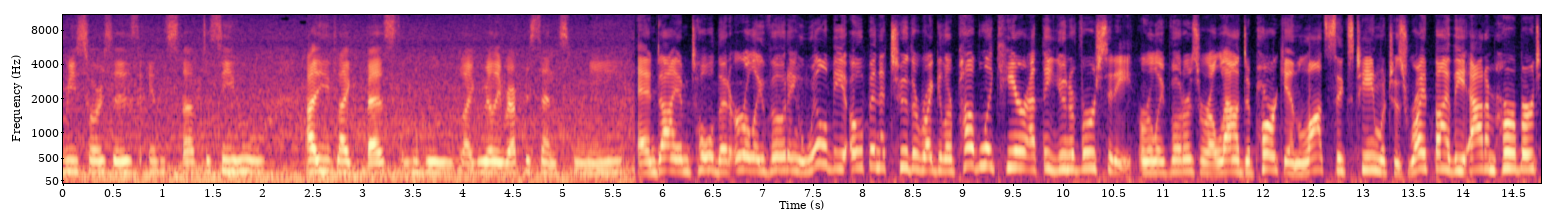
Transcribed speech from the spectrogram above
resources and stuff to see who I like best and who like really represents me. And I am told that early voting will be open to the regular public here at the university. Early voters are allowed to park in lot 16, which is right by the Adam Herbert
